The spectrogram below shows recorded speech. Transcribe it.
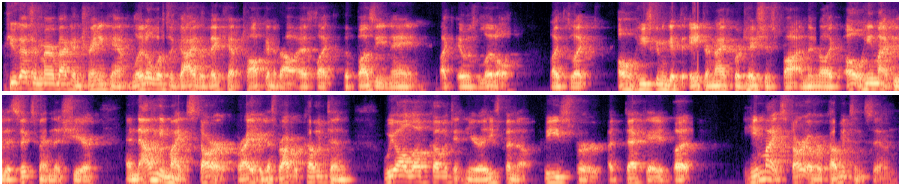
if you guys remember back in training camp, Little was the guy that they kept talking about as like the buzzy name. Like, it was Little. Like, like oh, he's going to get the eighth or ninth rotation spot. And then they're like, oh, he might be the sixth man this year. And now he might start, right? Because Robert Covington, we all love Covington here. He's been a beast for a decade, but he might start over Covington soon.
